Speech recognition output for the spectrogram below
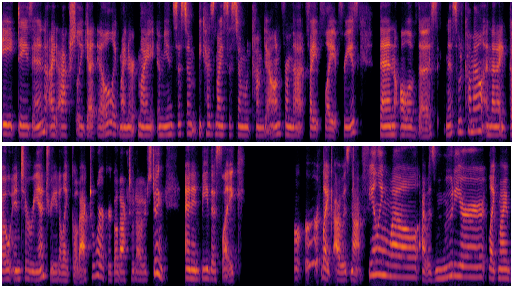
eight days in, I'd actually get ill, like my ner- my immune system, because my system would come down from that fight, flight, freeze. Then all of the sickness would come out, and then I'd go into reentry to like go back to work or go back to what I was doing, and it'd be this like "Er, er," like I was not feeling well. I was moodier. Like my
